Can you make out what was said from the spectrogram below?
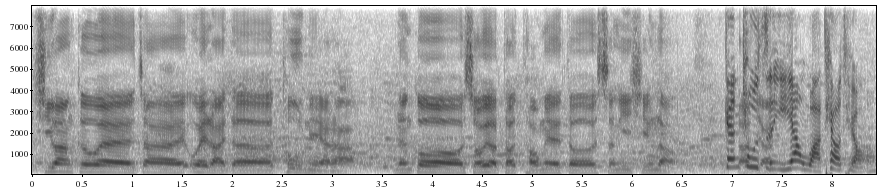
希望各位在未来的兔年啊，能够所有的同业都生意兴隆。跟兔子一样哇跳跳，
